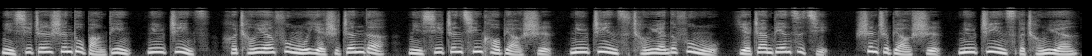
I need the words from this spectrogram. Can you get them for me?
闵熙珍深度绑定 New Jeans 和成员父母也是真的。闵熙珍亲口表示，New Jeans 成员的父母也站边自己，甚至表示 New Jeans 的成员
